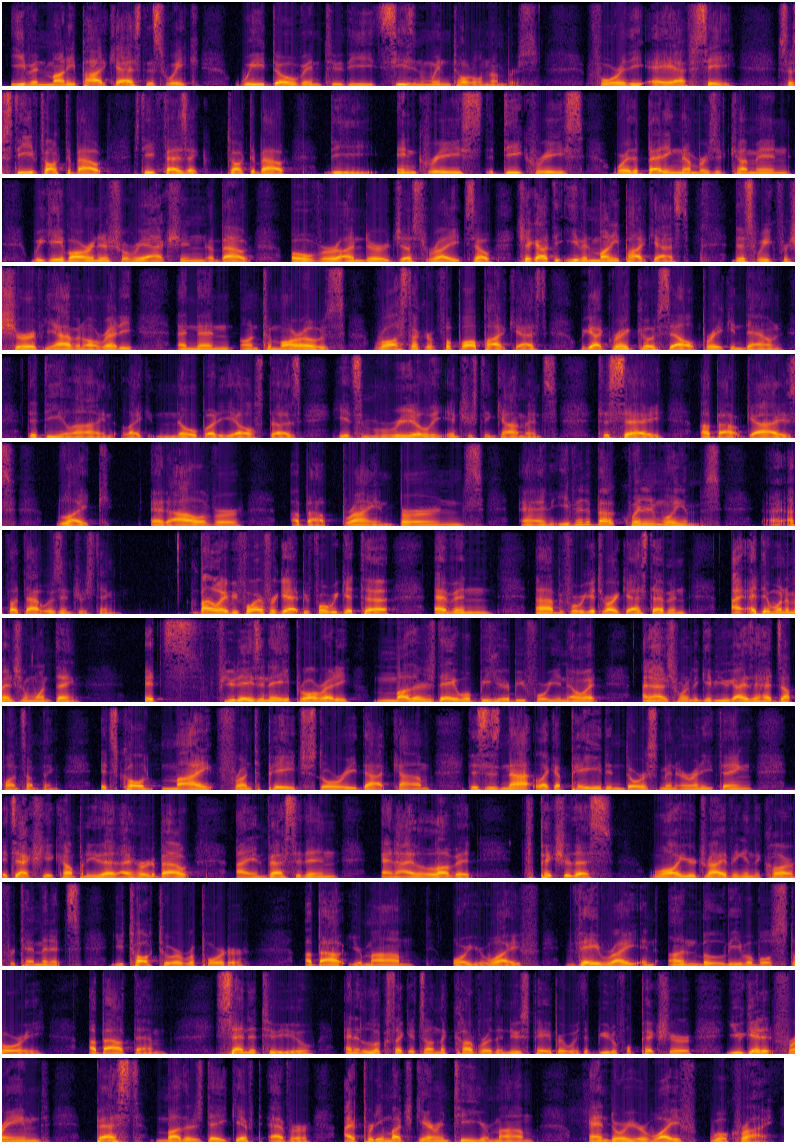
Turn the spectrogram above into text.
Even Money podcast this week. We dove into the season win total numbers for the AFC. So Steve talked about Steve Fezzik talked about the increase, the decrease, where the betting numbers had come in. We gave our initial reaction about over, under, just right. So check out the Even Money podcast this week for sure if you haven't already. And then on tomorrow's Ross Tucker football podcast, we got Greg Cosell breaking down the D line like nobody else does. He had some really interesting comments to say about guys like Ed Oliver, about Brian Burns, and even about Quinnen Williams. I, I thought that was interesting. By the way, before I forget, before we get to Evan, uh, before we get to our guest, Evan, I, I did want to mention one thing. It's a few days into April already. Mother's Day will be here before you know it. And I just wanted to give you guys a heads up on something. It's called myfrontpagestory.com. This is not like a paid endorsement or anything. It's actually a company that I heard about, I invested in, and I love it. Picture this while you're driving in the car for 10 minutes, you talk to a reporter about your mom or your wife. They write an unbelievable story about them, send it to you, and it looks like it's on the cover of the newspaper with a beautiful picture. You get it framed. Best Mother's Day gift ever. I pretty much guarantee your mom and or your wife will cry.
